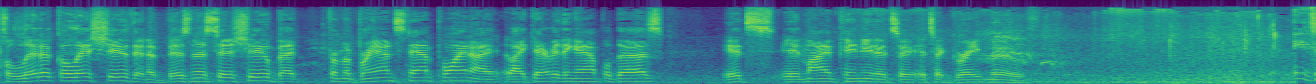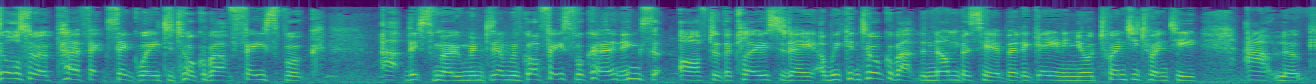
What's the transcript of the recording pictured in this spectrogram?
political issue than a business issue but from a brand standpoint i like everything apple does it's in my opinion it's a it's a great move. It's also a perfect segue to talk about Facebook at this moment. And we've got Facebook earnings after the close today. And we can talk about the numbers here. But again, in your 2020 outlook,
